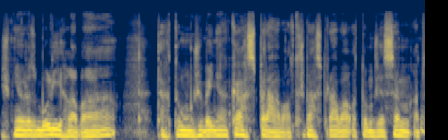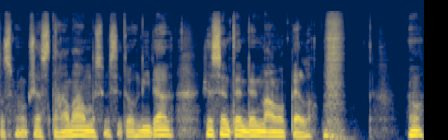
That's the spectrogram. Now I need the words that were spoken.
když mě rozbolí hlava, tak to může být nějaká zpráva. Třeba zpráva o tom, že jsem, a to se mi občas stává, musím si to hlídat, že jsem ten den málo pil. No,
